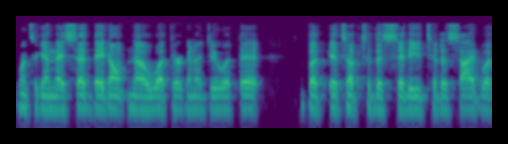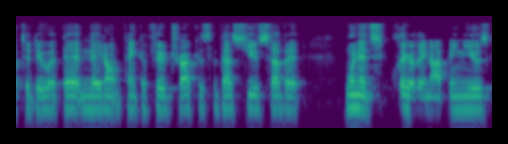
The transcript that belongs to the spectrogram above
once again, they said they don't know what they're going to do with it but it's up to the city to decide what to do with it. And they don't think a food truck is the best use of it when it's clearly not being used.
